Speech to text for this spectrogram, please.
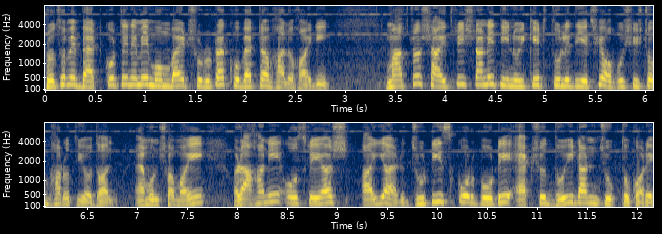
প্রথমে ব্যাট করতে নেমে মুম্বাইয়ের শুরুটা খুব একটা ভালো হয়নি। মাত্র সাঁত্রিশ রানে তিন উইকেট তুলে দিয়েছে অবশিষ্ট ভারতীয় দল। এমন সময়ে রাহানে ও শ্রেয়াস আইয়ার জুটি স্কোর বোর্ডে একশো দুই রান যুক্ত করে।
